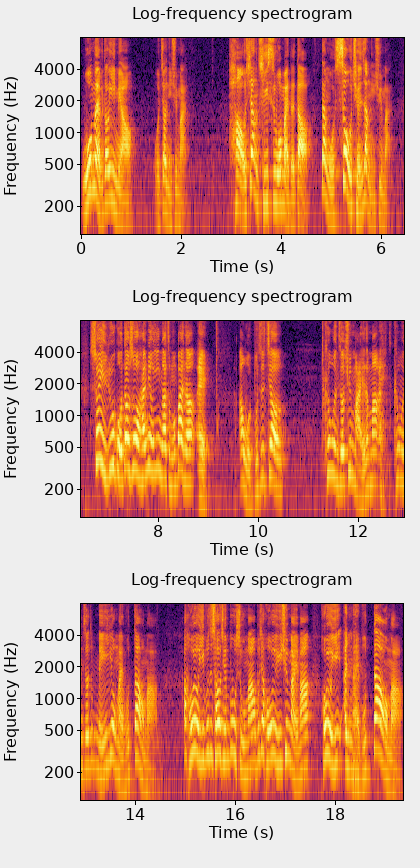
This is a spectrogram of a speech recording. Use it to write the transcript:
我买不到疫苗，我叫你去买，好像其实我买得到，但我授权让你去买。所以如果到时候还没有疫苗怎么办呢？哎，啊，我不是叫柯文哲去买的吗？哎，柯文哲就没用，买不到嘛。啊，侯友宜不是超前部署吗？不叫侯友宜去买吗？侯友宜哎，买不到嘛。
